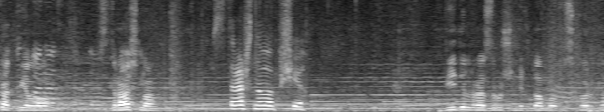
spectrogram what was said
Как было? Страшно. страшно вообще. Видел разрушенных домов сколько?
